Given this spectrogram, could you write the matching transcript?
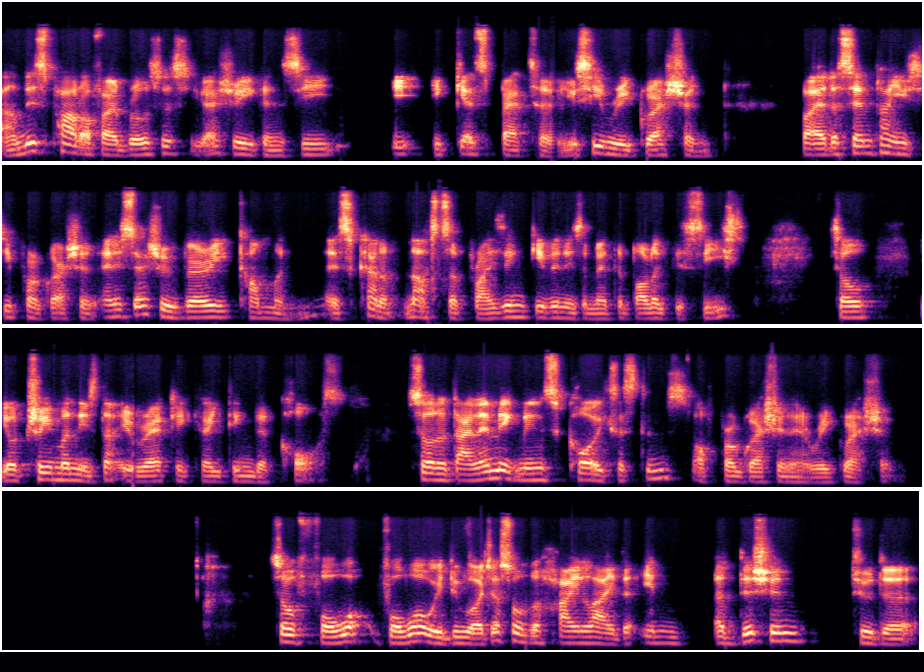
on this part of fibrosis, you actually can see it, it gets better. You see regression, but at the same time, you see progression. And it's actually very common. It's kind of not surprising given it's a metabolic disease. So your treatment is not eradicating the cause. So the dynamic means coexistence of progression and regression. So for what for what we do, I just want to highlight that in addition to the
